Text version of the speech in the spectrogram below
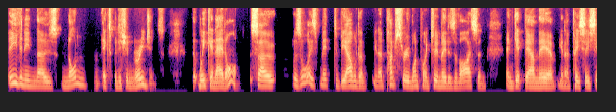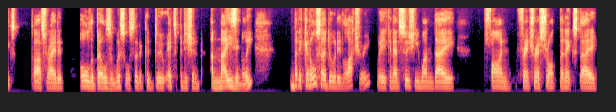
even in those non expedition regions, that we can add on. So was always meant to be able to, you know, punch through 1.2 meters of ice and and get down there, you know, PC6 class rated, all the bells and whistles that it could do expedition amazingly but it can also do it in luxury, where you can have sushi one day, fine French restaurant the next day,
